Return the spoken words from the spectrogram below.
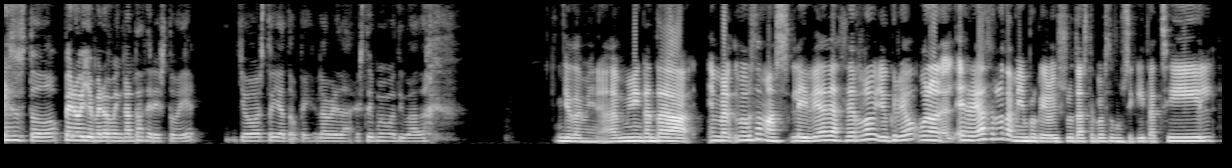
eso es todo. Pero oye, pero me encanta hacer esto, ¿eh? Yo estoy a tope, la verdad, estoy muy motivada. Yo también, a mí me encanta, me gusta más la idea de hacerlo, yo creo, bueno, en realidad hacerlo también porque lo disfrutas, te puesto musiquita chill,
